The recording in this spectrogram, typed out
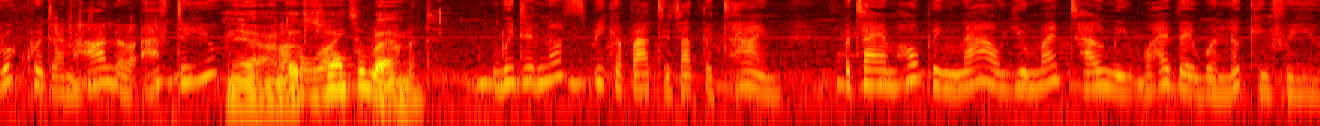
Rookwood and Harlow after you? Yeah, that's one problem. We did not speak about it at the time, but I am hoping now you might tell me why they were looking for you.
